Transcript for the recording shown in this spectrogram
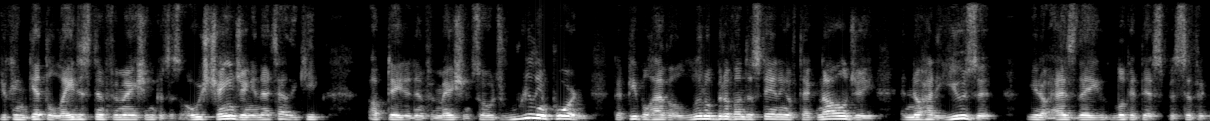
you can get the latest information because it's always changing, and that's how they keep updated information. So it's really important that people have a little bit of understanding of technology and know how to use it you know, as they look at their specific,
